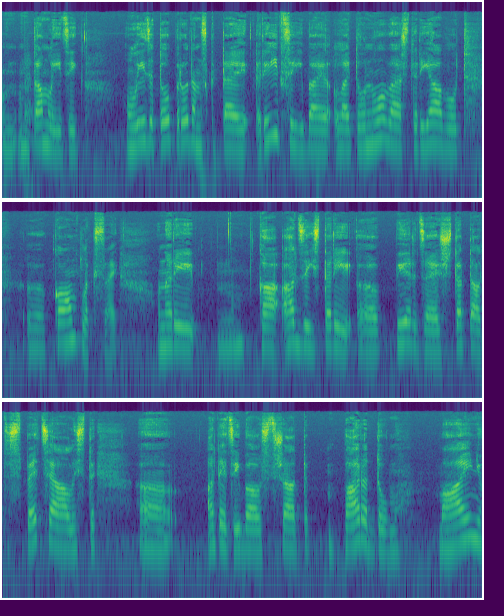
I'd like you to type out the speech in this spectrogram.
un, un tam līdzīgi. Un līdz ar to, protams, ka tai rīcībai, lai to novērst, ir jābūt uh, kompleksai. Un arī, nu, kā atzīst arī uh, pieredzējuši starptautiskie speciālisti, uh, attiecībā uz šādu paradumu maiņu,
